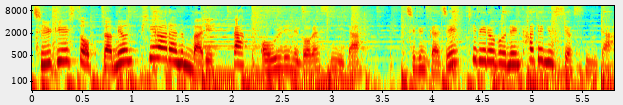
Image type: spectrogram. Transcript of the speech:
즐길 수 없다면 피하라는 말이 딱 어울리는 것 같습니다. 지금까지 TV로 보는 카드뉴스였습니다.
